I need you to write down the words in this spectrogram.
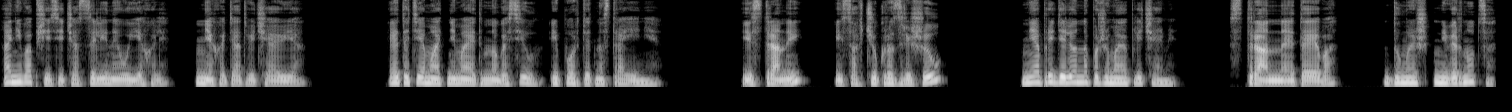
Они вообще сейчас с Элиной уехали. Нехотя отвечаю я. Эта тема отнимает много сил и портит настроение. «Из страны? И Савчук разрешил?» Неопределенно пожимаю плечами. «Странно это, Эва. Думаешь, не вернуться?»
